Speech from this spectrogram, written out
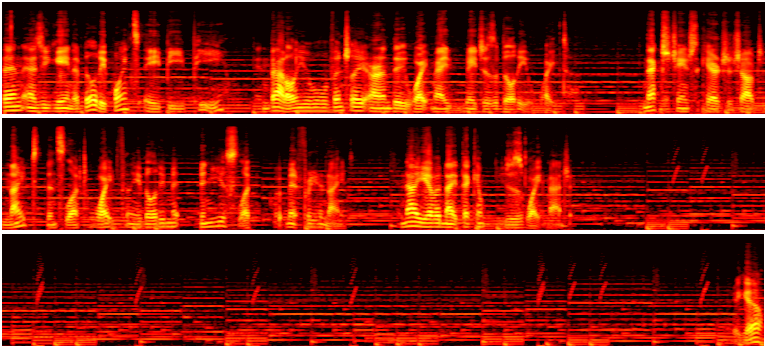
Then, as you gain ability points, ABP, in battle, you will eventually earn the white mage's ability, White. Next, change the character job to Knight, then select White from the ability menu, select Equipment for your Knight. And now you have a Knight that can uses white magic. There you go.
